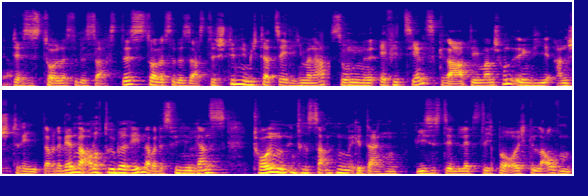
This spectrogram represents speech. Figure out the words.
ja. Das ist toll, dass du das sagst. Das ist toll, dass du das sagst. Das stimmt nämlich tatsächlich. Man hat so einen Effizienzgrad, den man schon irgendwie anstrebt. Aber da werden wir auch noch drüber reden. Aber das finde ich einen ganz tollen und interessanten Gedanken. Wie ist es denn letztlich bei euch gelaufen?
